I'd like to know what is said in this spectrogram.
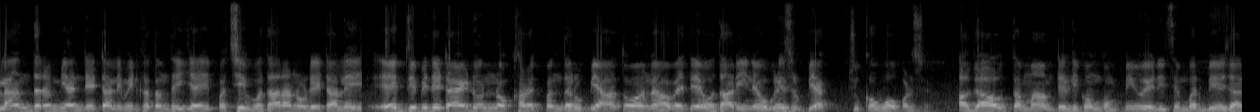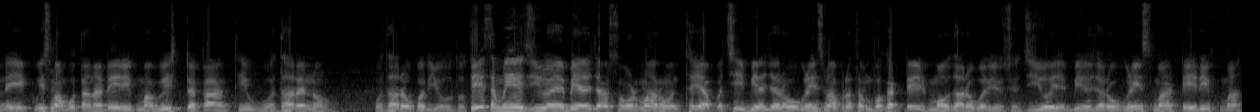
પ્લાન દરમિયાન ડેટા લિમિટ ખતમ થઈ જાય, પછી વધારાનો ડેટા લે. એક જીબી ડેટા એડોનનો ખર્ચ પંદર રૂપિયા હતો અને હવે તે વધારીને ઓગણીસ રૂપિયા ચૂકવવો પડશે. અગાઉ તમામ ટેલિકોમ કંપનીઓએ ડિસેમ્બર બે હજાર એકવીસમાં પોતાના ટેરિફમાં વીસ ટકાથી વધારેનો વધારો કર્યો હતો. તે સમયે જીઓએ બે હજાર સોળમાં રોન્ચ થયા પછી બે હજાર ઓગણીસમાં પ્રથમ વખત ટેરિફમાં વધારો કર્યો છે. જીઓએ બે હજાર ઓગણીસમાં ટેરિફમાં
